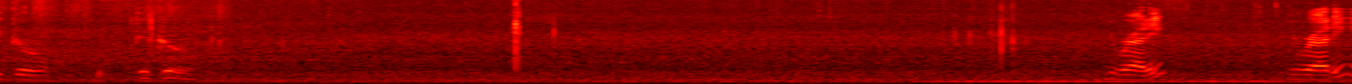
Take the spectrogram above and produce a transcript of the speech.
Good girl. Good girl. You ready? You ready?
